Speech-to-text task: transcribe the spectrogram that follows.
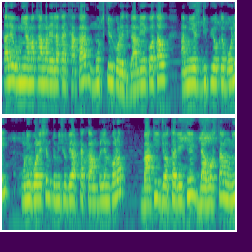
তাহলে উনি আমাকে আমার এলাকায় থাকার মুশকিল করে দিবে। আমি এ কথাও, আমি এসডিপিওকে বলি, উনি বলেছেন, তুমি শুধু একটা কমপ্লেন করো বাকি যথারীতি ব্যবস্থা উনি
